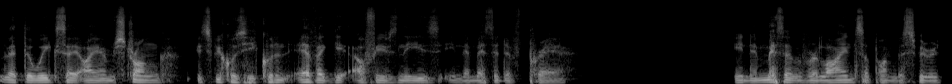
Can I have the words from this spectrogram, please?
Let the weak say, I am strong. It's because he couldn't ever get off his knees in the method of prayer, in the method of reliance upon the Spirit.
